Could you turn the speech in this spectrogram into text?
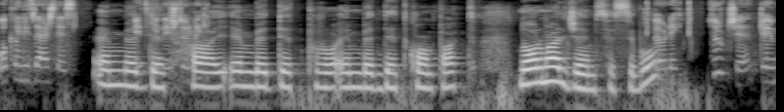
Vokalizer ses. Embedded. High, Embedded Pro, Embedded Compact. Normal Cem sesi bu. Örnek. Türkçe. Cem.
